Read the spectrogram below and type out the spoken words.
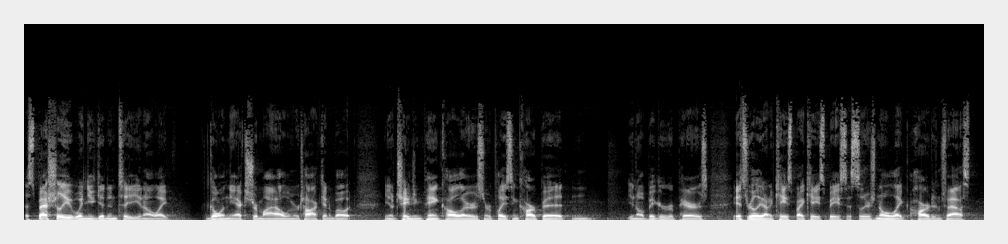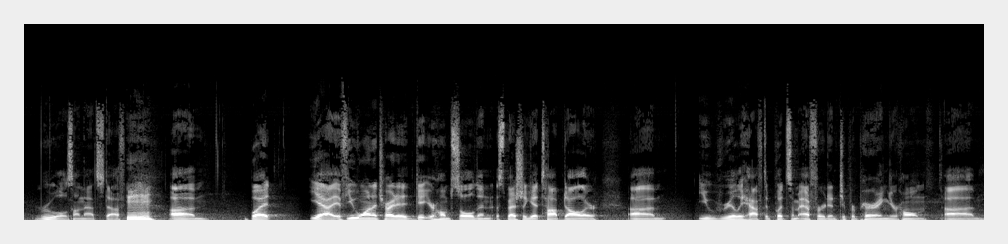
especially when you get into you know like going the extra mile when we're talking about you know changing paint colors and replacing carpet and you know bigger repairs it's really on a case by case basis. So there's no like hard and fast rules on that stuff. Um, but yeah if you want to try to get your home sold and especially get top dollar um, you really have to put some effort into preparing your home um,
